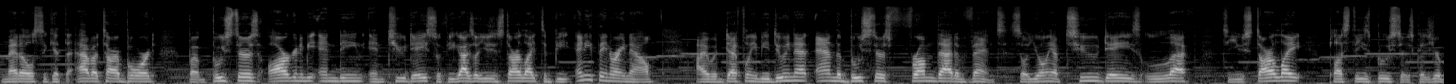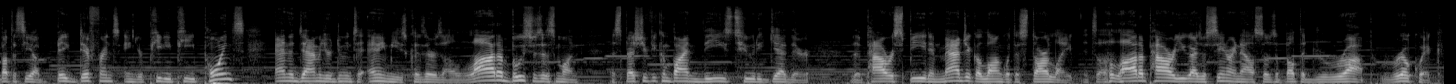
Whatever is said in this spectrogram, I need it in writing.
medals, to get the avatar board. But boosters are going to be ending in two days. So if you guys are using Starlight to beat anything right now, I would definitely be doing that and the boosters from that event. So you only have two days left to use Starlight plus these boosters because you're about to see a big difference in your PvP points and the damage you're doing to enemies because there's a lot of boosters this month, especially if you combine these two together. The power, speed, and magic along with the starlight. It's a lot of power you guys are seeing right now, so it's about to drop real quick.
